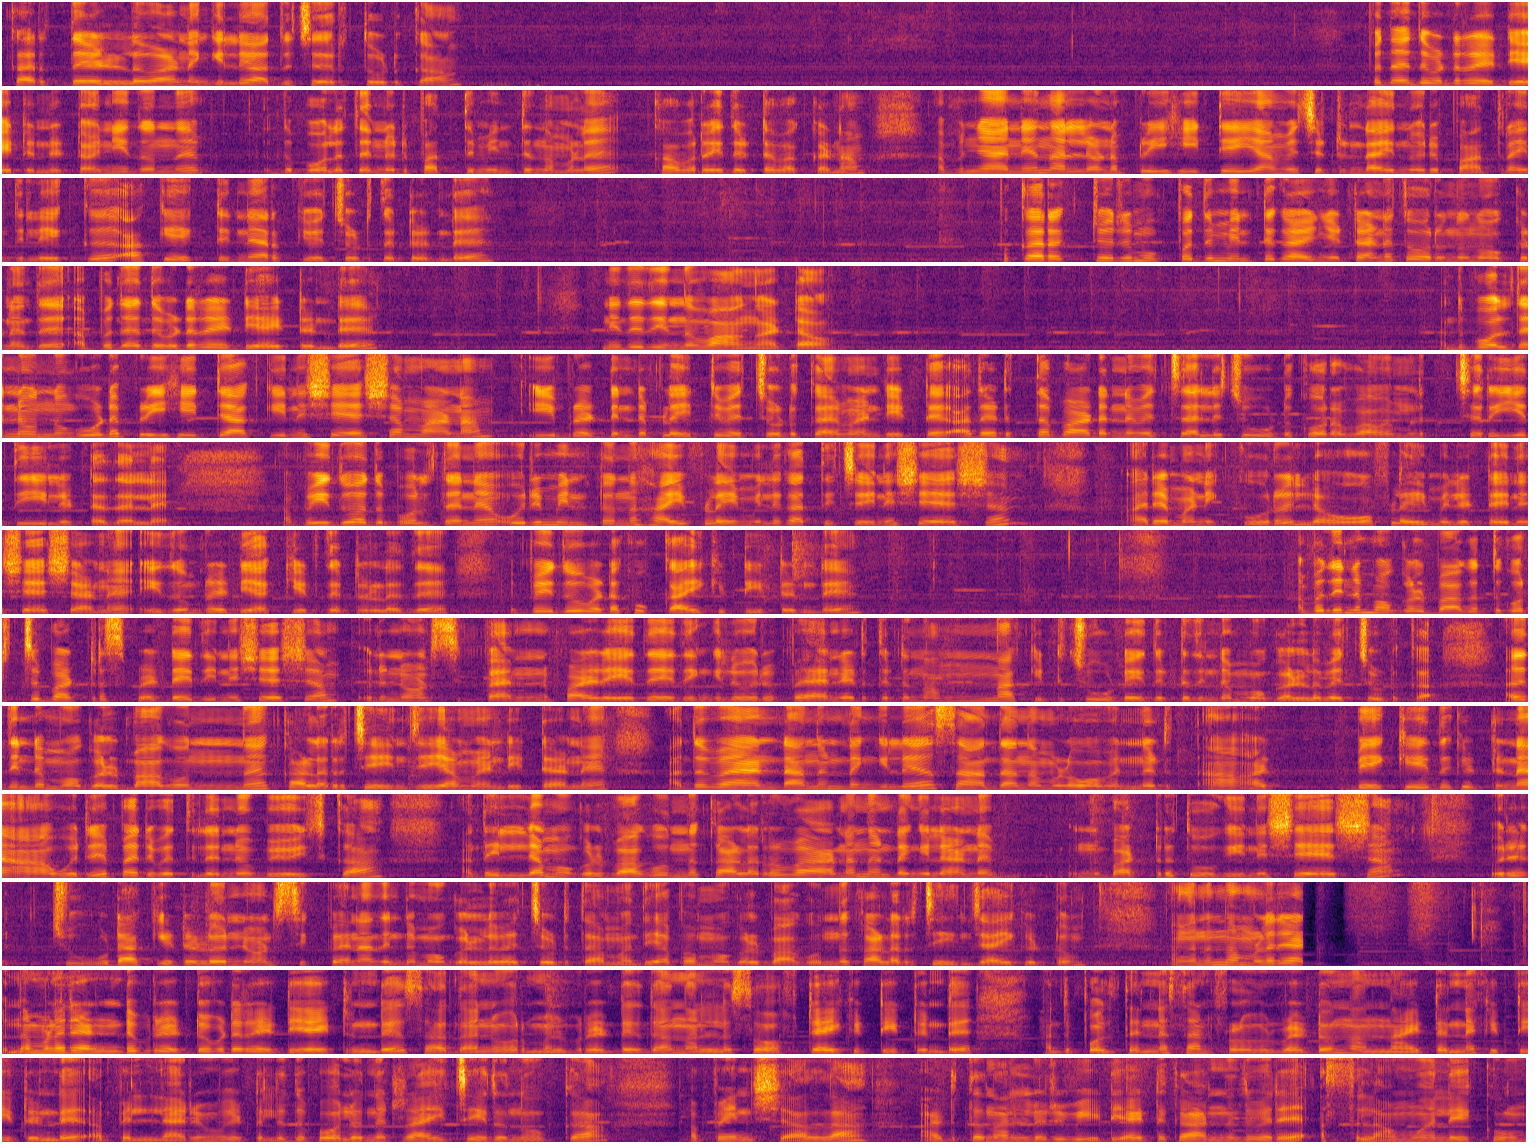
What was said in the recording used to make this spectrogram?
കറുത്ത എള്ള് വേണമെങ്കിൽ അത് ചേർത്ത് കൊടുക്കാം. അപ്പോൾ ഇത് ഇവിടെ റെഡി ആയിട്ടുണ്ട് കേട്ടോ ഇനി ഇതൊന്ന് ഇതുപോലെ തന്നെ ഒരു പത്ത് മിനിറ്റ് നമ്മൾ കവർ ചെയ്തിട്ട് വെക്കണം. അപ്പോൾ ഞാൻ നല്ലോണം പ്രീ ഹീറ്റ് ചെയ്യാൻ വെച്ചിട്ടുണ്ടായിരുന്ന ഒരു പാത്രം ഇതിലേക്ക് ആ കേക്ക് ടിന്നെ ഇറക്കി വെച്ച് കൊടുത്തിട്ടുണ്ട്. അപ്പോൾ കറക്റ്റ് ഒരു മുപ്പത് മിനിറ്റ് കഴിഞ്ഞിട്ടാണ് തുറന്ന് നോക്കുന്നത് അപ്പോൾ ഇത് ഇവിടെ റെഡി ആയിട്ടുണ്ട്. ഇനി ഇത് ഇതിൽ നിന്ന് വാങ്ങാം കേട്ടോ അതുപോലെ തന്നെ ഒന്നും കൂടെ പ്രീഹീറ്റ് ആക്കിയതിന് ശേഷം വേണം ഈ ബ്രെഡിന്റെ പ്ലേറ്റ് വെച്ച് കൊടുക്കാൻ വേണ്ടിയിട്ട്. അതെടുത്ത പാടന്നെ വെച്ചാൽ ചൂട് കുറവാകും നമ്മൾ ചെറിയ തീയിലിട്ടതല്ലേ. അപ്പോൾ ഇതും അതുപോലെ തന്നെ ഒരു മിനിറ്റ് ഒന്ന് ഹൈ ഫ്ലെയിമിൽ കത്തിച്ചതിന് ശേഷം അരമണിക്കൂർ ലോ ഫ്ലെയിമിലിട്ടതിന് ശേഷമാണ് ഇതും റെഡിയാക്കി എടുത്തിട്ടുള്ളത്. ഇപ്പോൾ ഇതും ഇവിടെ കുക്കായി കിട്ടിയിട്ടുണ്ട്. അപ്പോൾ ഇതിന്റെ മുകൾ ഭാഗത്ത് കുറച്ച് ബട്ടർ സ്പ്രെഡ് ചെയ്തതിന് ശേഷം ഒരു നോൺ സ്റ്റിക്ക് പാനിന് പഴയത് ഏതെങ്കിലും ഒരു പാൻ എടുത്തിട്ട് നന്നാക്കിയിട്ട് ചൂട് ചെയ്തിട്ട് ഇതിന്റെ മുകളിൽ വെച്ച് കൊടുക്കുക. അത് ഇതിന്റെ മുകൾ ഭാഗം ഒന്ന് കളർ ചേഞ്ച് ചെയ്യാൻ വേണ്ടിയിട്ടാണ്. അത് വേണ്ടാന്നുണ്ടെങ്കിൽ സാധാ നമ്മൾ ഓവനിൽ ബേക്ക് ചെയ്ത് കിട്ടുന്ന ആ ഒരു പരുവത്തിൽ തന്നെ ഉപയോഗിക്കുക. അതില്ല മുകൾ ഭാഗം ഒന്ന് കളറ് വേണമെന്നുണ്ടെങ്കിലാണ് ഒന്ന് ബട്ടർ തൂകിയതിന് ശേഷം ഒരു ചൂടാക്കിയിട്ടുള്ള ഒരു നോൺ സ്റ്റിക്ക് പാൻ അതിന്റെ മുകളിൽ വെച്ച് കൊടുത്താൽ മതി. അപ്പം മുകൾ ഭാഗം ഒന്ന് കളർ ചേഞ്ചായി കിട്ടും. അങ്ങനെ നമ്മൾ അപ്പം നമ്മൾ രണ്ട് ബ്രെഡ് ഇവിടെ റെഡി ആയിട്ടുണ്ട്. സാധാ നോർമൽ ബ്രെഡ് ഇതാ നല്ല സോഫ്റ്റായി കിട്ടിയിട്ടുണ്ട്. അതുപോലെ തന്നെ സൺഫ്ലവർ ബ്രെഡും നന്നായിട്ട് തന്നെ കിട്ടിയിട്ടുണ്ട്. അപ്പോൾ എല്ലാവരും വീട്ടിൽ ഇതുപോലെ ഒന്ന് ട്രൈ ചെയ്ത് നോക്കുക. അപ്പോൾ ഇൻഷാല്ല അടുത്ത നല്ലൊരു വീഡിയോ ആയിട്ട് കാണുന്നത് വരെ അസ്സാം വലൈക്കും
